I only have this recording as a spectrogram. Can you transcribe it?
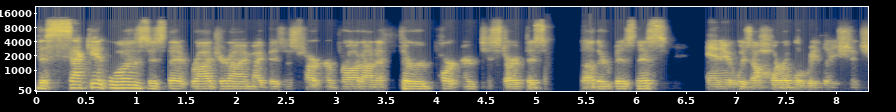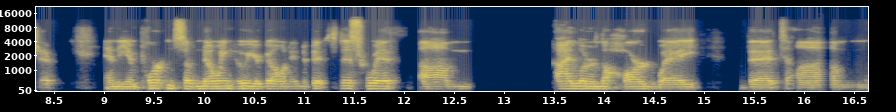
The second was is that Roger and I, my business partner, brought on a third partner to start this other business, and it was a horrible relationship. And the importance of knowing who you're going into business with, um, I learned the hard way that um,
